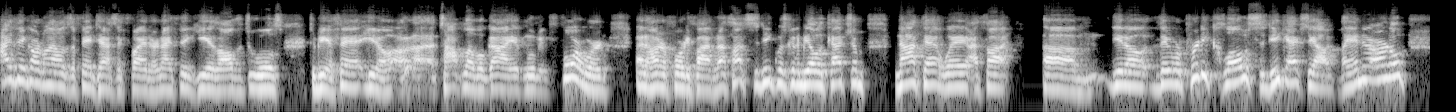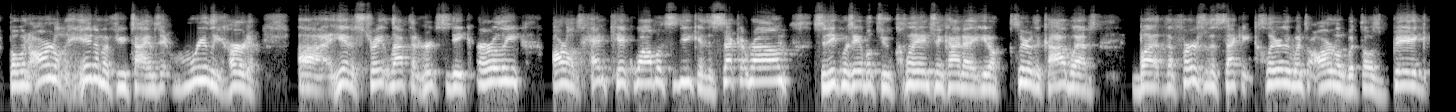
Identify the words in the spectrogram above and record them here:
I think Arnold Allen is a fantastic fighter, and I think he has all the tools to be a fan, you know, a, a top level guy moving forward at 145. But I thought Sodiq was going to be able to catch him. Not that way. I thought um, you know, they were pretty close. Sodiq actually outlanded Arnold, but when Arnold hit him a few times, it really hurt him. Uh, he had a straight left that hurt Sodiq early. Arnold's head kick wobbled Sodiq in the second round. Sodiq was able to clinch and kind of, you know, clear the cobwebs. But the first and the second clearly went to Arnold with those big,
